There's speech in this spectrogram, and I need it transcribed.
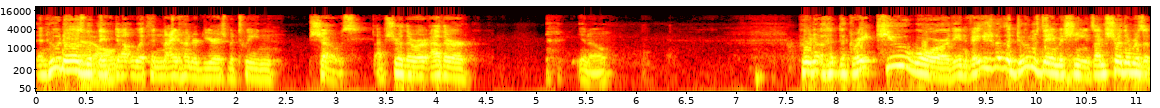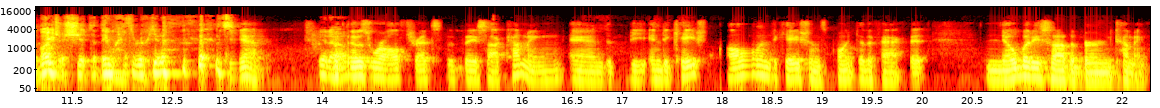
and who knows what At they've all. dealt with in 900 years between shows? I'm sure there were other, you know. Who the Great Q War, the invasion of the Doomsday Machines. I'm sure there was a bunch of shit that they went through. You know, Yeah. you know. But those were all threats that they saw coming, and the indication, all indications point to the fact that nobody saw the burn coming.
